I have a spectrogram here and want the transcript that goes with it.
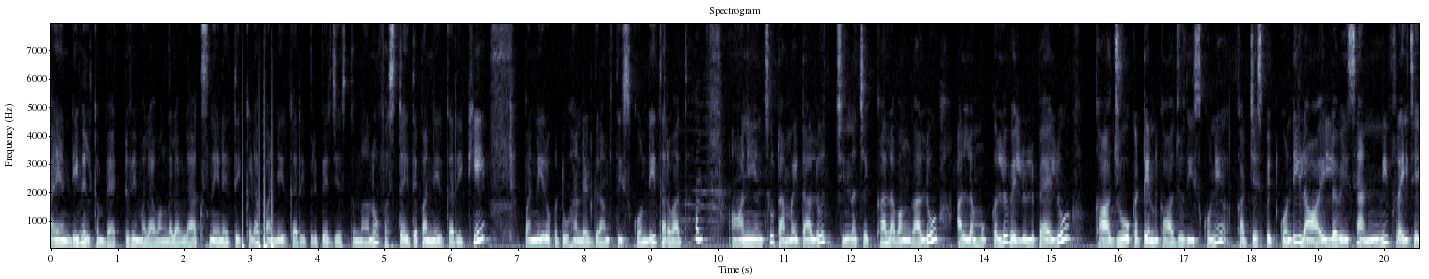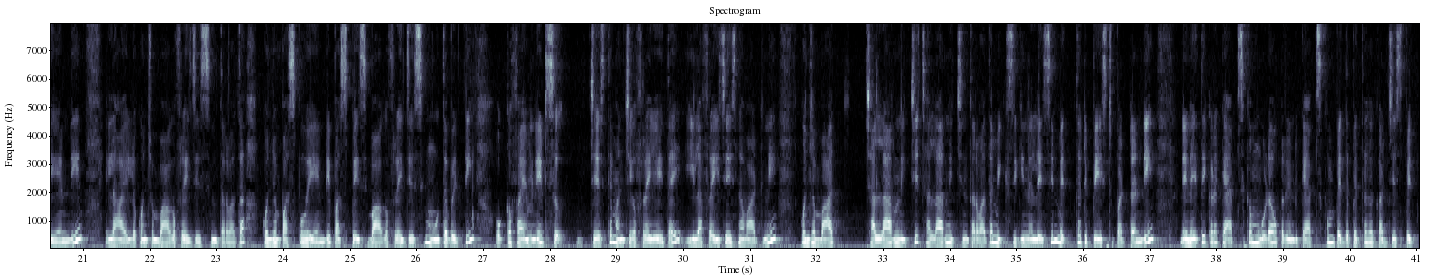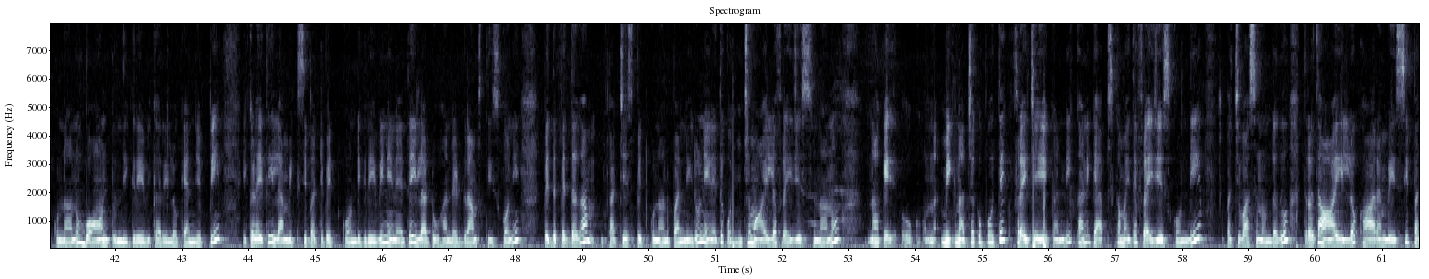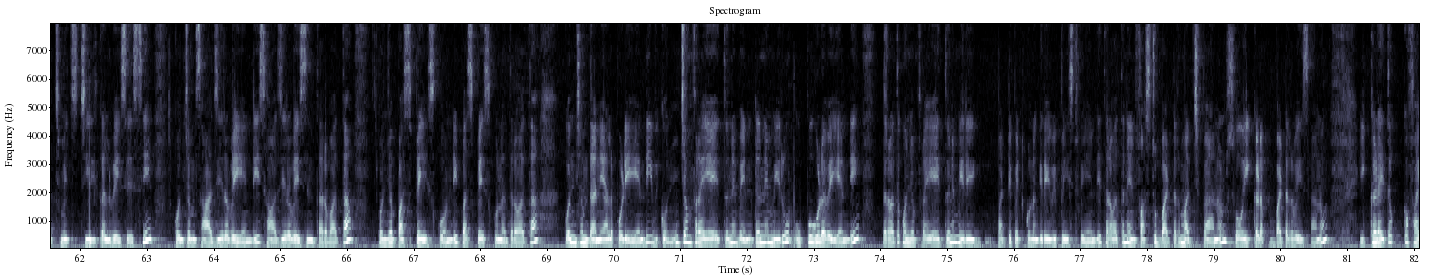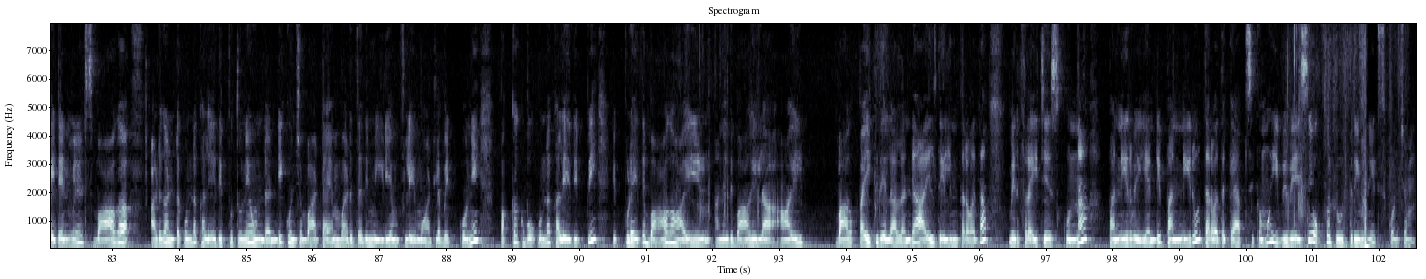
Hi అండి welcome back to Vimala Vangala vlogs. నేనైతే ఇక్కడ పన్నీర్ కర్రీ ప్రిపేర్ చేస్తున్నాను. ఫస్ట్ అయితే పన్నీర్ కర్రీకి పన్నీర్ ఒక టూ హండ్రెడ్ గ్రామ్స్ తీసుకోండి. తర్వాత ఆనియన్స్ టమాటాలు చిన్న చెక్క లవంగాలు అల్లం ముక్కలు వెల్లుల్లిపాయలు కాజు ఒక టెన్ కాజు తీసుకొని కట్ చేసి పెట్టుకోండి. ఇలా ఆయిల్లో వేసి అన్నీ ఫ్రై చేయండి. ఇలా ఆయిల్లో కొంచెం బాగా ఫ్రై చేసిన తర్వాత కొంచెం పసుపు వేయండి. పసుపు వేసి బాగా ఫ్రై చేసి మూత పెట్టి ఒక ఫైవ్ మినిట్స్ చేస్తే మంచిగా ఫ్రై అవుతాయి. ఇలా ఫ్రై చేసిన వాటిని కొంచెం బాగా చల్లారనిచ్చి చల్లారనిచ్చిన తర్వాత మిక్సీ గిన్నెలు వేసి మెత్తటి పేస్ట్ పట్టండి. నేనైతే ఇక్కడ క్యాప్సికమ్ కూడా ఒక రెండు క్యాప్సికమ్ పెద్ద పెద్దగా కట్ చేసి పెట్టుకున్నాను. బాగుంటుంది గ్రేవీ కర్రీలోకి అని చెప్పి. ఇక్కడైతే ఇలా మిక్సీ పట్టి పెట్టుకోండి గ్రేవీ. నేనైతే ఇలా టూ హండ్రెడ్ గ్రామ్స్ తీసుకొని పెద్ద పెద్దగా కట్ చేసి పెట్టుకున్నాను పన్నీరు. నేనైతే కొంచెం ఆయిల్లో ఫ్రై చేస్తున్నాను. నాకు మీకు నచ్చకపోతే ఫ్రై చేయకండి కానీ క్యాప్సికమ్ అయితే ఫ్రై చేసుకోండి. పచ్చివాసన ఉండదు. తర్వాత ఆయిల్లో కారం వేసి పచ్చిమిర్చి చీలికలు వేసేసి కొంచెం సాజీర వేయండి. సాజీర వేసిన తర్వాత కొంచెం పసుపు వేసుకోండి. పసుపు వేసుకున్న తర్వాత కొంచెం ధనియాల పొడి వేయండి. ఇవి కొంచెం ఫ్రై అవుతూనే వెంటనే మీరు ఉప్పు కూడా వేయండి. తర్వాత కొంచెం ఫ్రై అవుతూనే మీరు పట్టి పెట్టుకున్న గ్రేవీ పేస్ట్ వేయండి. తర్వాత నేను ఫస్ట్ బటర్ మర్చిపోయాను. సో ఇక్కడ బటర్ వేసాను. ఇక్కడైతే ఒక ఫైవ్ టెన్ మినిట్స్ బాగా అడుగంటకుండా కలియదిప్పుతూనే ఉండండి. కొంచెం బాగా టైం పడుతుంది. మీడియం ఫ్లేమ్ అట్లా పెట్టుకొని పక్కకు పోకుండా కలియదిప్పి ఇప్పుడైతే బాగా ఆయిల్ అనేది బాగా ఇలా ఆయిల్ బాగా పైకి తేలాలండి. ఆయిల్ తేలిన తర్వాత మీరు ఫ్రై చేసుకున్న పన్నీర్ వేయండి. పన్నీరు తర్వాత క్యాప్సికము ఇవి వేసి ఒక టూ త్రీ మినిట్స్ కొంచెం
